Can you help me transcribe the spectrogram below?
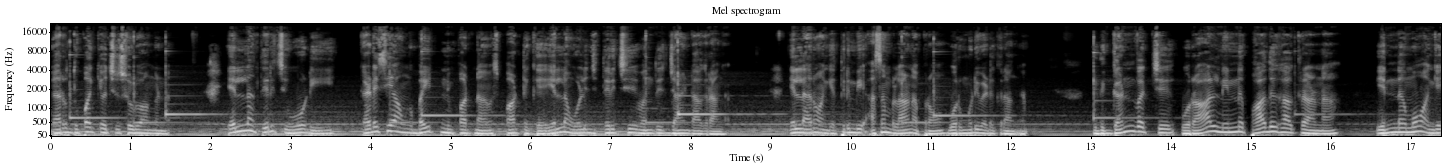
யாரும் துப்பாக்கி வச்சு சுடுவாங்கன்னு. எல்லாம் தெரிச்சு ஓடி கடைசியாக அவங்க பைட் நிப்பாட்டின ஸ்பாட்டுக்கு எல்லாம் ஒளிஞ்சு தெரிச்சு வந்து ஜாயிண்ட் ஆகுறாங்க. எல்லாரும் அங்கே திரும்பி அசம்பிள் ஆன அப்புறம் ஒரு முடிவு எடுக்கிறாங்க. இது கன் வச்சு ஒரு ஆள் நின்று பாதுகாக்கிறான்னா என்னமோ அங்கே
